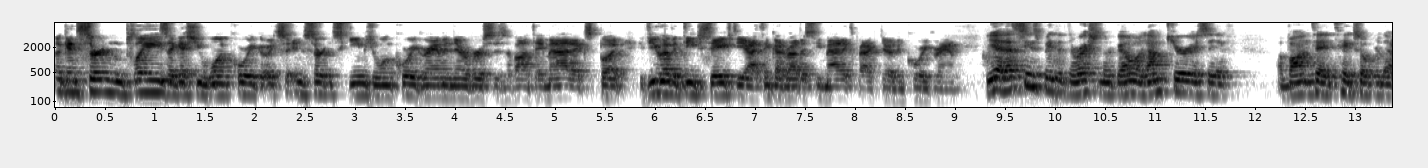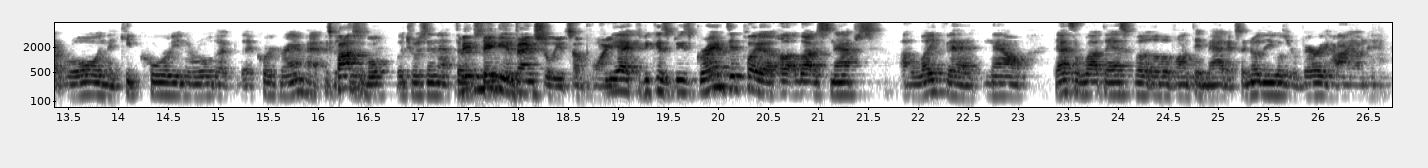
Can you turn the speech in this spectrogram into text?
against certain plays, I guess you want Corey in certain schemes you want Corey Graham in there versus Avonte Maddox. But if you have a deep safety, I think I'd rather see Maddox back there than Corey Graham. Yeah, that seems to be the direction they're going. I'm curious if Avonte takes over that role and they keep Corey in the role that, that Corey Graham had. It's possible. Which was in that third Maybe, maybe eventually at some point. Yeah, because because Graham did play a, a lot of snaps uh, like that. Now that's a lot to ask of, of Avonte Maddox. I know the Eagles are very high on him.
